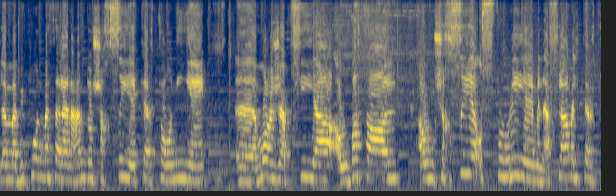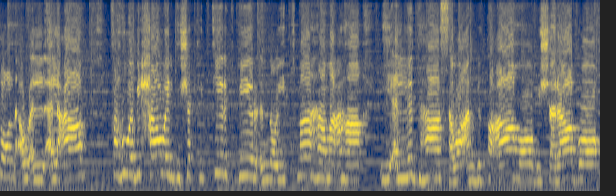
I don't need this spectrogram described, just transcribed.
لما بيكون مثلا عنده شخصية كرتونية آه، معجب فيها أو بطل أو شخصية أسطورية من أفلام الكرتون أو الألعاب فهو بيحاول بشكل كتير كبير إنه يتماهى معها يقلدها سواء بطعامه بشرابه.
